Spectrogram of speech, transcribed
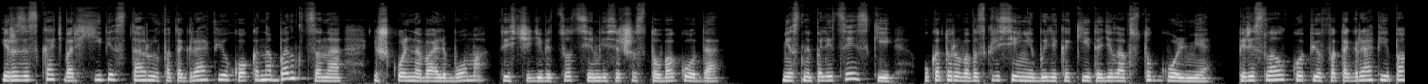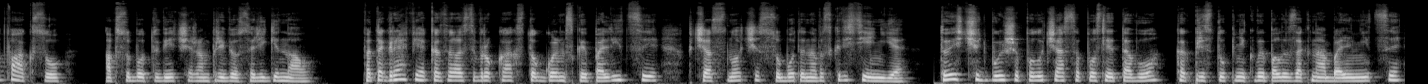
и разыскать в архиве старую фотографию Хокона Бэнксона из школьного альбома 1976 года. Местный полицейский у которого в воскресенье были какие-то дела в Стокгольме, переслал копию фотографии по факсу, а в субботу вечером привез оригинал. Фотография оказалась в руках стокгольмской полиции в час ночи с субботы на воскресенье, то есть чуть больше получаса после того, как преступник выпал из окна больницы,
